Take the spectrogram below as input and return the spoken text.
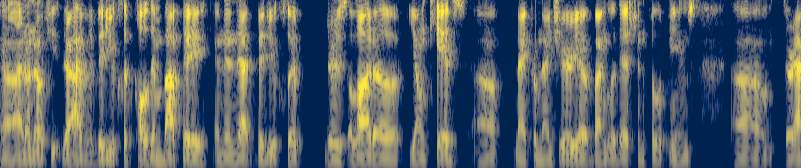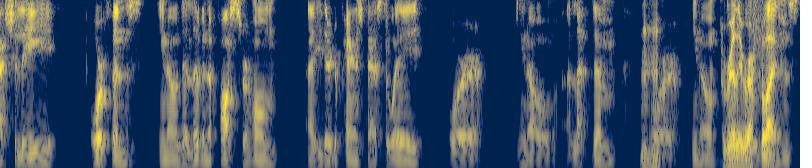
Uh, I don't know if you. I have a video clip called Mbappe, and in that video clip, there's a lot of young kids, uh, from Nigeria, Bangladesh, and Philippines. Um, they're actually orphans, you know, that live in a foster home. Uh, either their parents passed away, or you know, left them, mhm. or you know, A really rough life.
